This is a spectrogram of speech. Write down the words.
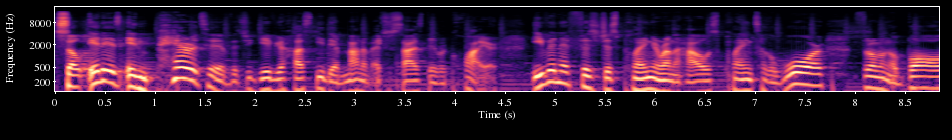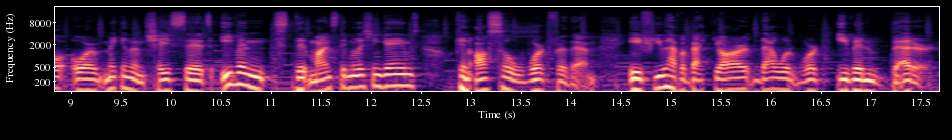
So it is imperative that you give your husky the amount of exercise they require. Even if it's just playing around the house, playing tug of war, throwing a ball, or making them chase it, even st mind stimulation games can also work for them. If you have a backyard, that would work even better.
